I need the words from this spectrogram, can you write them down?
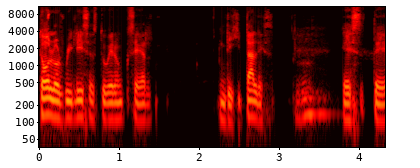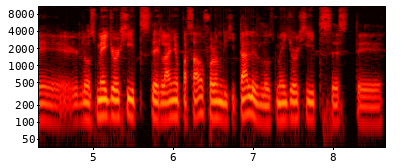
Todos los releases tuvieron que ser digitales. Este, los major hits del año pasado fueron digitales. Los major hits este,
